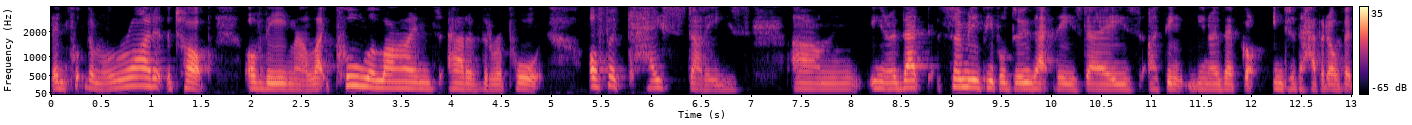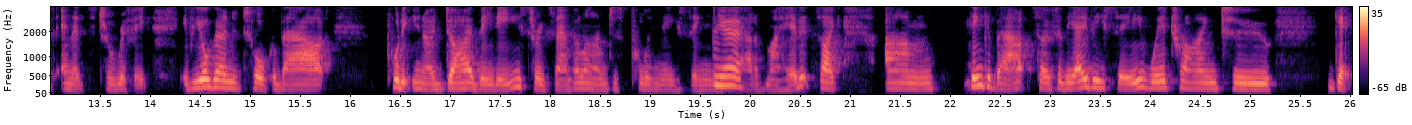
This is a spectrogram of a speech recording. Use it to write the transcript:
then put them right at the top of the email like pull the lines out of the report. Offer case studies. Um, you know that so many people do that these days. I think you know they've got into the habit of it and it's terrific. If you're going to talk about put it you know diabetes for example and i'm just pulling these things Yeah. out of my head it's like um, think about. So for the abc we're trying to get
